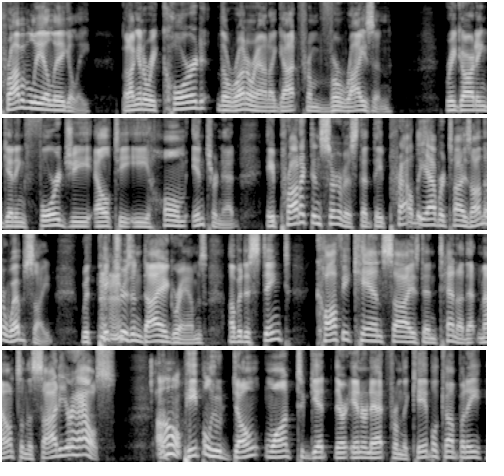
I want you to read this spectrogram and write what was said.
probably illegally, but I'm going to record the runaround I got from Verizon regarding getting 4G LTE home internet, a product and service that they proudly advertise on their website with mm-hmm. pictures and diagrams of a distinct coffee can sized antenna that mounts on the side of your house for Oh. people who don't want to get their internet from the cable company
